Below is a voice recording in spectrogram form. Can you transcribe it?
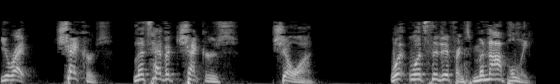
You're right. Checkers. Let's have a checkers show on. What, what's the difference? Monopoly.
